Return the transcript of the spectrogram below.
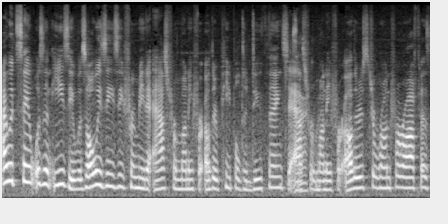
I would say it wasn't easy. It was always easy for me to ask for money for other people to do things, to exactly. ask for money for others to run for office,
